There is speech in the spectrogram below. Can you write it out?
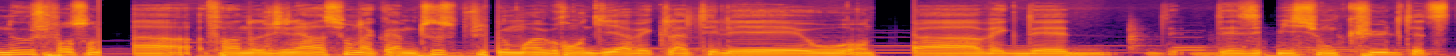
nous, je pense, on a, enfin, notre génération, on a quand même tous plus ou moins grandi avec la télé ou en tout cas avec des, des, des émissions cultes, etc.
